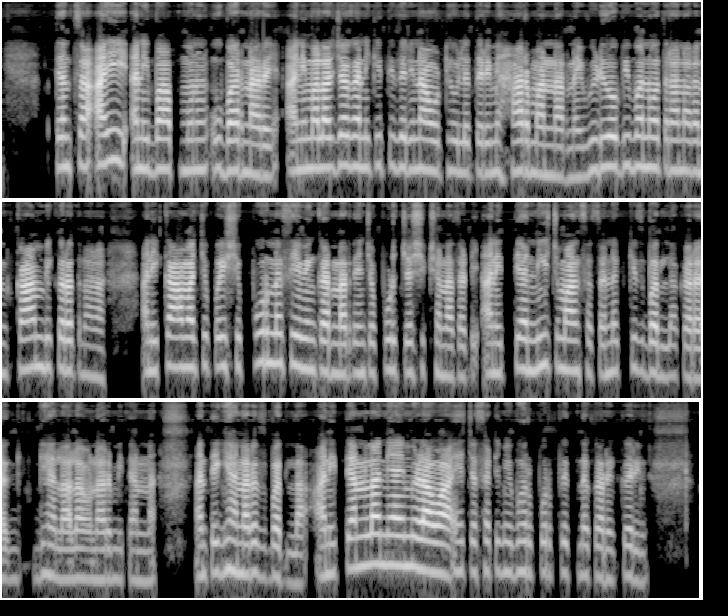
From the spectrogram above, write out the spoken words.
त्यांचा आई आणि बाप म्हणून उभारणार आहे. आणि मला जगाने किती जरी नावं ठेवलं तरी मी हार मानणार नाही. व्हिडिओ बी बनवत राहणार आणि काम बी करत राहणार आणि कामाचे पैसे पूर्ण सेविंग करणार त्यांच्या पुढच्या शिक्षणासाठी आणि त्या नीच माणसाचा नक्कीच बदला करा घ्यायला लावणार मी त्यांना आणि ते घेणारच बदला. आणि त्यांना न्याय मिळावा ह्याच्यासाठी मी भरपूर प्रयत्न करे करीन.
